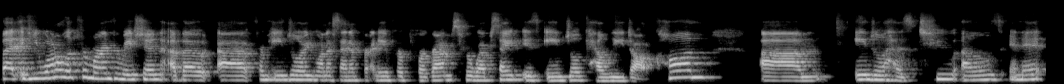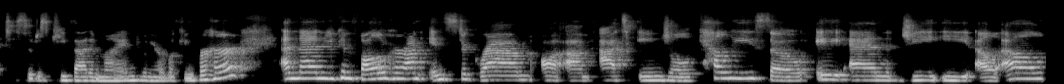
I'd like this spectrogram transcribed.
But if you want to look for more information about uh, from Angel or you want to sign up for any of her programs, her website is angelkelly.com. Um, Angel has two L's in it. So just keep that in mind when you're looking for her. And then you can follow her on Instagram uh, um, at Angel Kelly. So A N G E L L.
